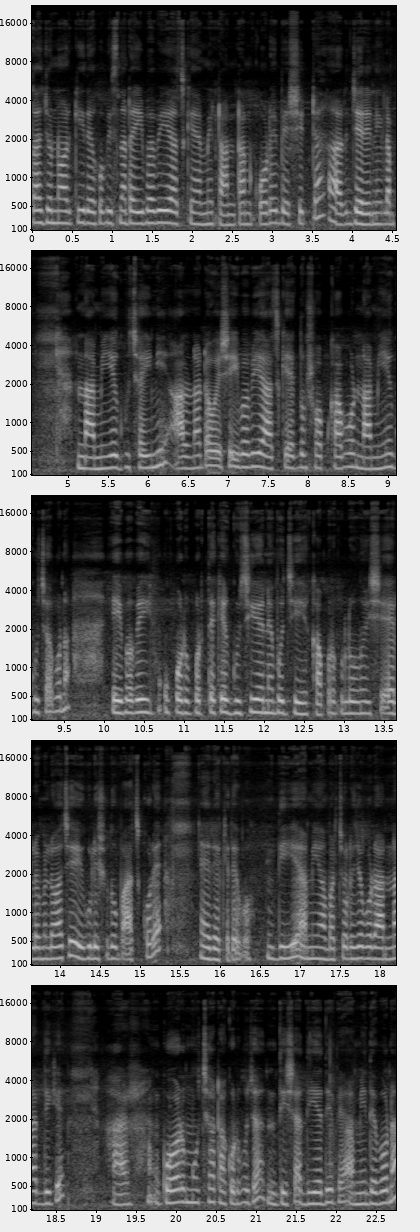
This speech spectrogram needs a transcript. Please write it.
তার জন্য আর কি, দেখো বিছনাটা এইভাবেই আজকে আমি টান টান করে বেডশিটটা আর জেরে নিলাম। নামিয়ে গুছাইনি, আলনাটাও এসে এইভাবেই আজকে একদম সব কাপড় নামিয়ে গুছাবো না, এইভাবেই উপর উপর থেকে গুছিয়ে নেব, যে কাপড়গুলো এলোমেলো আছে এগুলি শুধু বাজ করে রেখে দেব। দিয়ে আমি আবার চলে যাব রান্নার দিকে। আর গড় মোছা ঠাকুর পূজা, দিশা দিয়ে দেবে, আমি দেব না।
